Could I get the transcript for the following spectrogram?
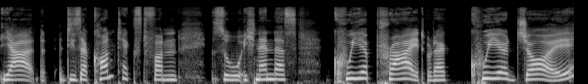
Ja, dieser Kontext von so, ich nenne das Queer Pride oder Queer Joy,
